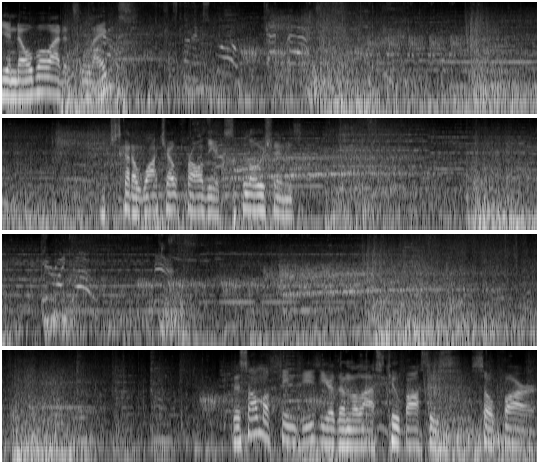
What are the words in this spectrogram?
Yunobo at its legs. Just gotta watch out for all the explosions. Here I go! This almost seems easier than the last two bosses so far.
